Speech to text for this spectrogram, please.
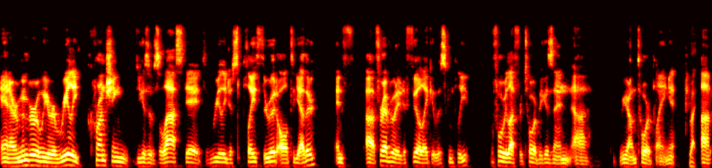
And I remember we were really crunching because it was the last day to really just play through it all together and uh, for everybody to feel like it was complete before we left for tour because then uh, we were on tour playing it. Right. Um,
